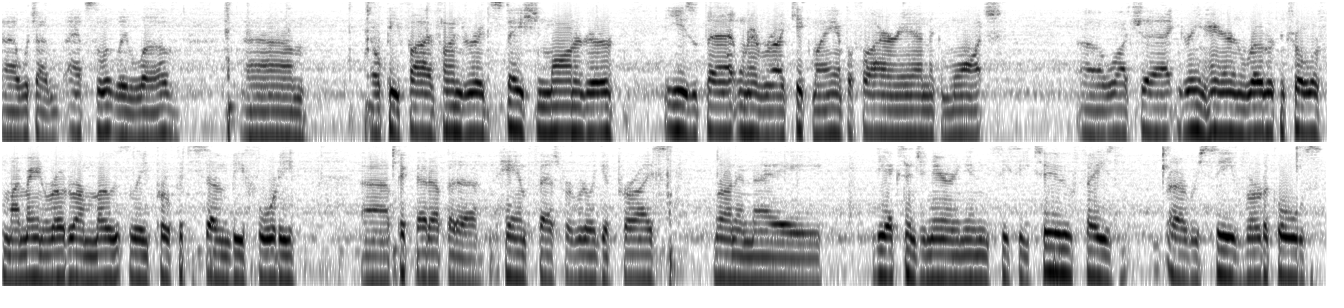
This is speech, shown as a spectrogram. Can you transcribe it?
uh, which I absolutely love. Um, LP500 station monitor. I use with that whenever I kick my amplifier in. I can watch uh, watch that. Green Heron rotor controller for my main rotor on Mosley Pro 57B40. Uh, picked that up at a ham fest for a really good price. Running a DX Engineering NCC2 phased uh, receive verticals.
